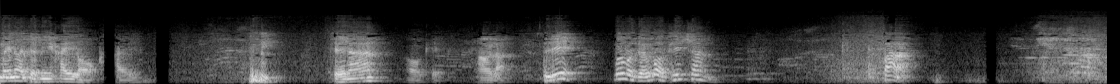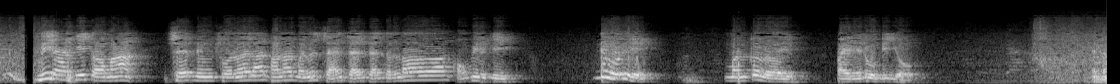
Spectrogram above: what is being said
ไม่น่าจะมีใครหลอกใครโอเคนะโอเค เอาละทีนี้เมื่อมันเกิดว่าฟิชชั่นป้า วินาทีต่อมาเศษหนึ่งส่วนร้อยล้านพันล้านหมื่นแสนแสนแสนแสนล้านของวินาทีดูดิมันก็เลยไปในรูปนิยมเห็นไหม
